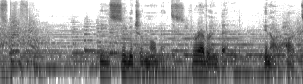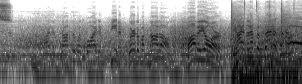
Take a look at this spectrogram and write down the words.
Stay strong. These signature moments forever embedded in our hearts. Right was wide and cleared. Bobby Orr behind the net to Sanderson. Orr!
